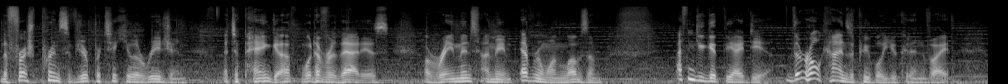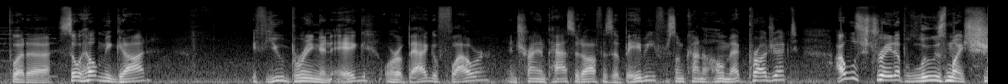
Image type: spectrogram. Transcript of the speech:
the fresh prince of your particular region, a Topanga, whatever that is, a Raymond, I mean, everyone loves them. I think you get the idea. There are all kinds of people you could invite. But uh, so help me God, if you bring an egg or a bag of flour and try and pass it off as a baby for some kind of home ec project, I will straight up lose my sh.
